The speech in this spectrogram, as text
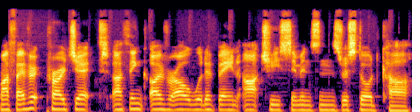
My favourite project, I think, overall would have been Archie Simmonson's restored car.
